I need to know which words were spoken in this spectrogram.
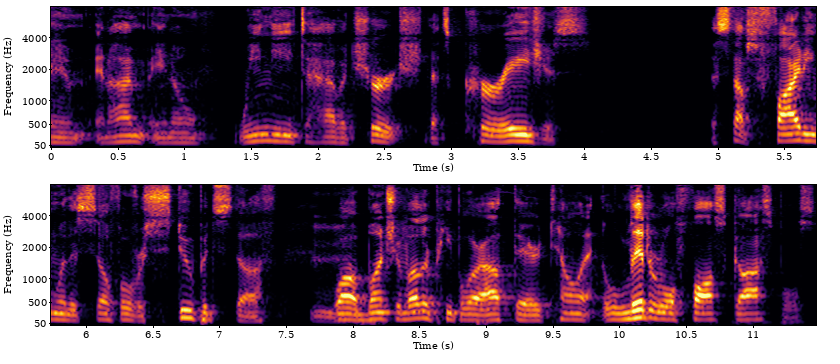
And and I'm, you know, we need to have a church that's courageous, that stops fighting with itself over stupid stuff, Mm. while a bunch of other people are out there telling literal false gospels,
